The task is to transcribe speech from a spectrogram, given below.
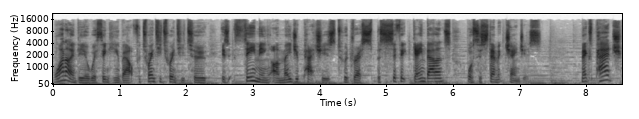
One idea we're thinking about for 2022 is theming our major patches to address specific game balance or systemic changes. Next patch,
